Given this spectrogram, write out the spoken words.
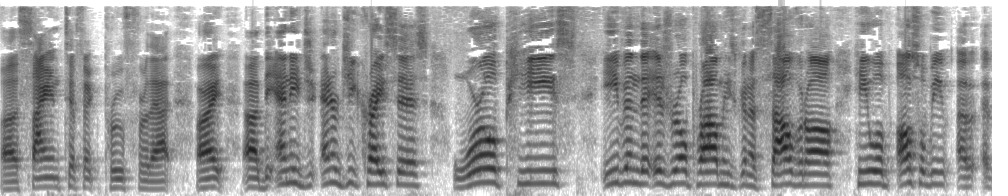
uh, scientific proof for that. All right, uh, the energy, energy crisis, world peace, even the Israel problem, he's going to solve it all. He will also be uh, uh,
